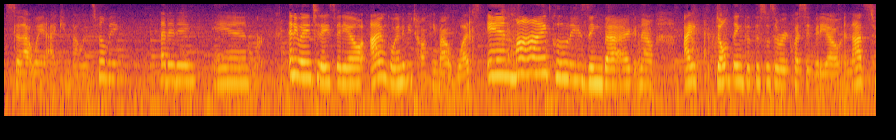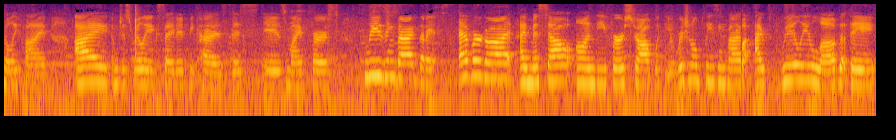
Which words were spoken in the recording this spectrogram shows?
so that way I can balance filming editing, and work. Anyway, in today's video, I'm going to be talking about what's in my pleasing bag. Now, I don't think that this was a requested video and that's totally fine. I am just really excited because this is my first pleasing bag that I ever got. I missed out on the first drop with the original pleasing bag, but I really love that they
